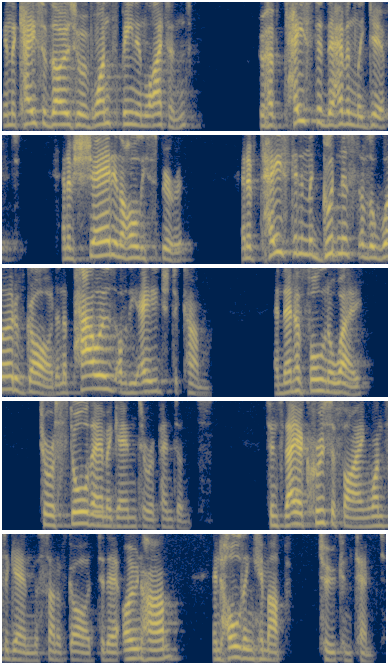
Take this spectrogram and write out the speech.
in the case of those who have once been enlightened, who have tasted the heavenly gift, and have shared in the Holy Spirit, and have tasted in the goodness of the Word of God and the powers of the age to come, and then have fallen away, to restore them again to repentance, since they are crucifying once again the Son of God to their own harm and holding him up to contempt.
